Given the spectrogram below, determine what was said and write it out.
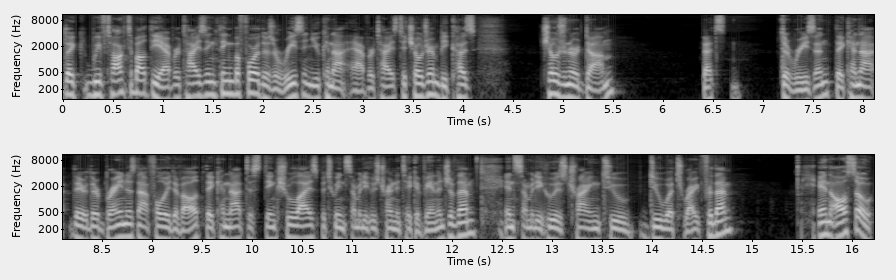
like we've talked about the advertising thing before. There's a reason you cannot advertise to children because children are dumb That's the reason. They cannot their, their brain is not fully developed. They cannot distinctualize between somebody who's trying to take advantage of them and somebody who is trying to do what's right for them and also,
